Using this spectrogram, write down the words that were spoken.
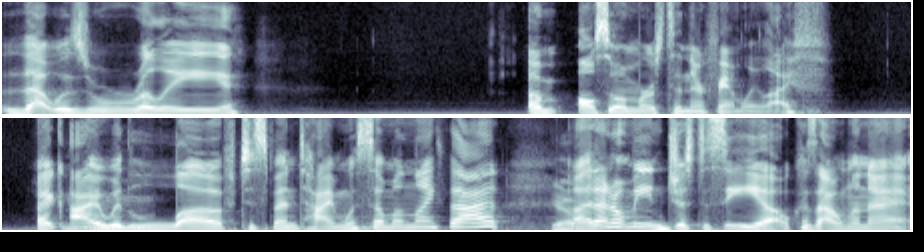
that was really um, also immersed in their family life. Like I would mm. love to spend time with someone like that. Yep. And I don't mean just a CEO because I want to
